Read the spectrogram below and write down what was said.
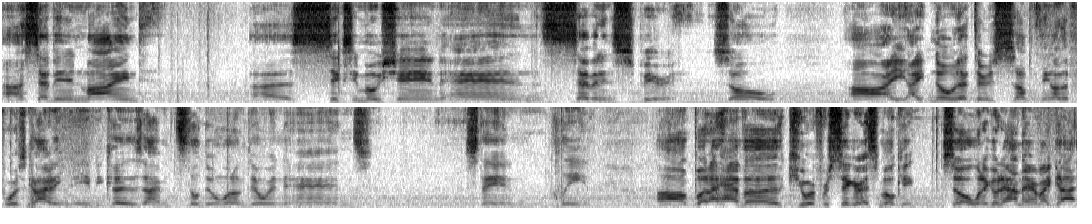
uh, seven mind, uh, six emotion, and seven in spirit. So. Uh, I, I know that there's something other force guiding me because I'm still doing what I'm doing and staying clean. Uh, but I have a cure for cigarette smoking. So when I go down there, my guy,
